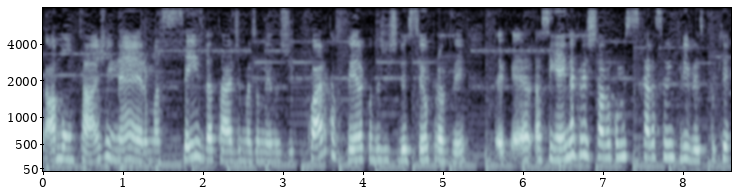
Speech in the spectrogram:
A montagem, né? Era umas seis da tarde, mais ou menos, de quarta-feira, quando a gente desceu pra ver. É, é, assim, é inacreditável como esses caras são incríveis, porque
